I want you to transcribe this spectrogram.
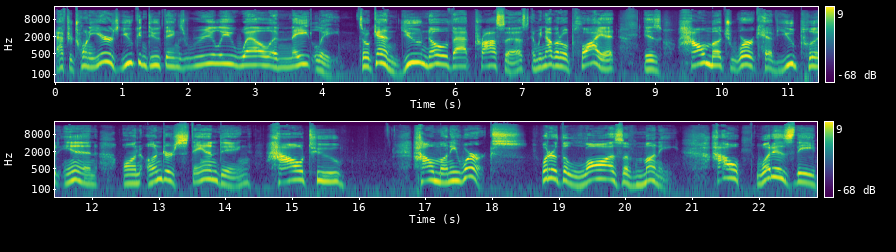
after 20 years, you can do things really well innately. So again, you know that process, and we now go to apply it. Is how much work have you put in on understanding how to how money works. What are the laws of money? How what is the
